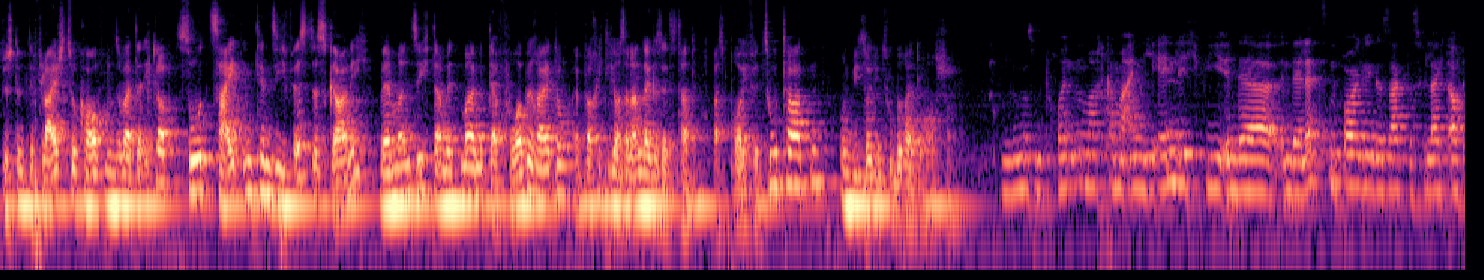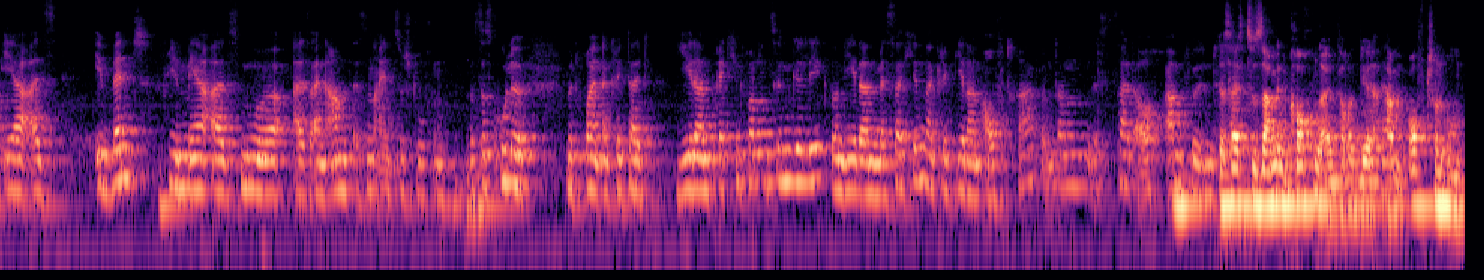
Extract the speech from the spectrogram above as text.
bestimmte Fleisch zu kaufen und so weiter. Ich glaube, so zeitintensiv ist es gar nicht, wenn man sich damit mal mit der Vorbereitung einfach richtig auseinandergesetzt hat. Was brauche ich für Zutaten und wie soll die Zubereitung ausschauen? Und wenn man es mit Freunden macht, kann man eigentlich ähnlich wie in der, in der letzten Folge gesagt, das vielleicht auch eher als Event viel mehr als nur als ein Abendessen einzustufen. Das ist das Coole mit Freunden, dann kriegt halt jeder ein Brettchen von uns hingelegt und jeder ein Messerchen, dann kriegt jeder einen Auftrag und dann ist es halt auch abendfüllend. Das heißt, zusammen kochen einfach. Und wir Ja. haben oft schon um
